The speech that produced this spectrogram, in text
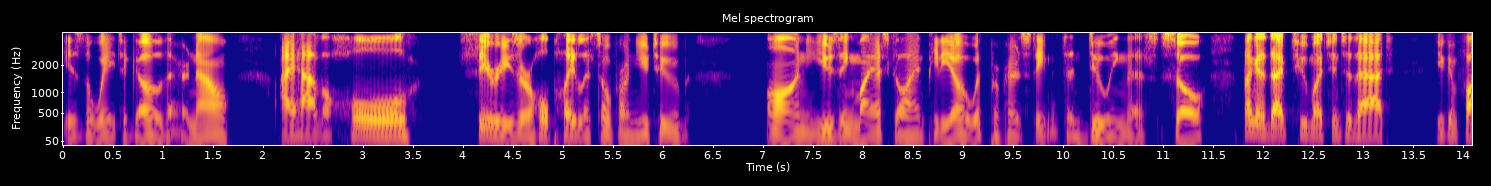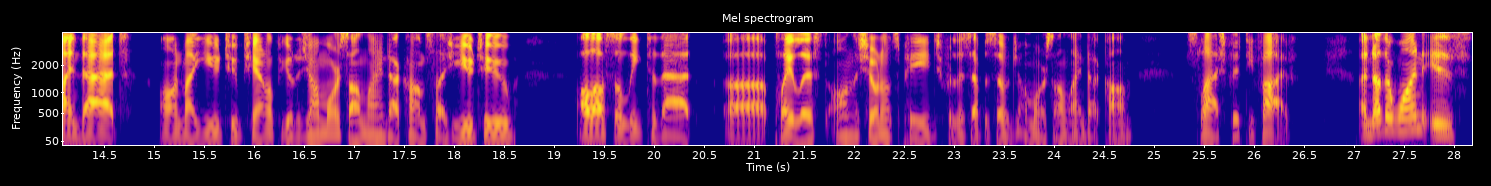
is the way to go there. Now, I have a whole series or a whole playlist over on YouTube on using MySQLi and PDO with prepared statements and doing this. So I'm not going to dive too much into that. You can find that on my YouTube channel if you go to johnmorrisonline.com slash YouTube. I'll also link to that uh, playlist on the show notes page for this episode, johnmorrisonline.com slash 55. Another one is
